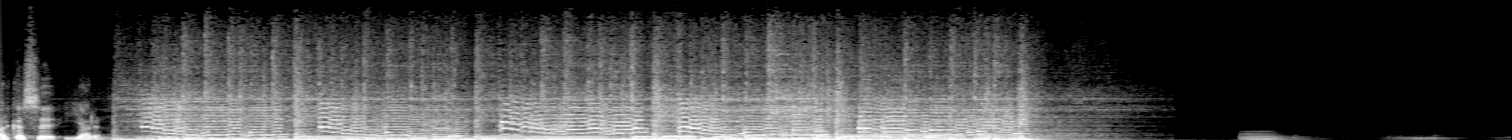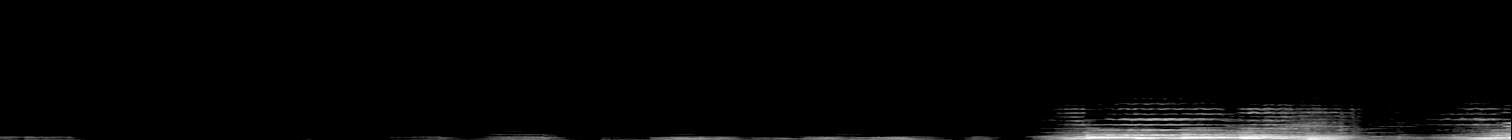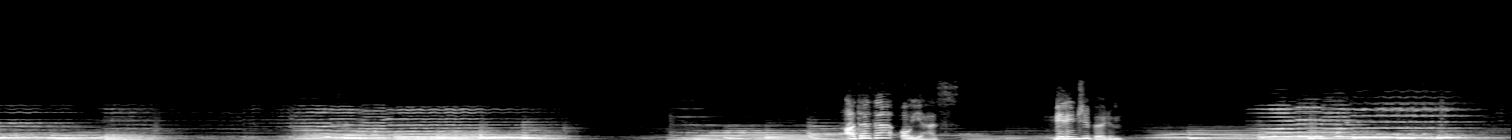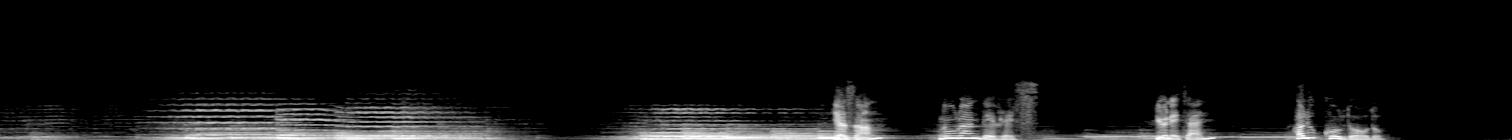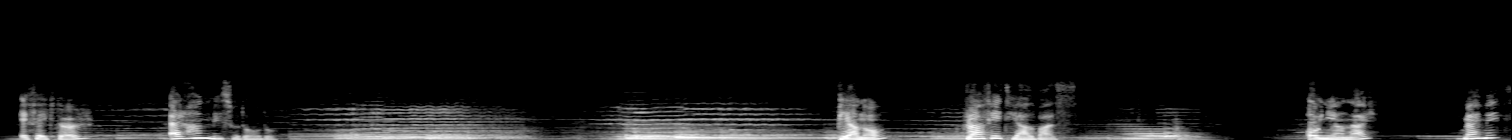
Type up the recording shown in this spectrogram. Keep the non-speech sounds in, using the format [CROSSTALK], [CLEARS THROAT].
Arkası yarın. Adada o yaz. Birinci bölüm. Yazan Nuran Devres Yöneten Haluk Kurdoğlu Efektör Erhan Mesudoğlu Piyano Rafet Yalbaz. Oynayanlar Mehmet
